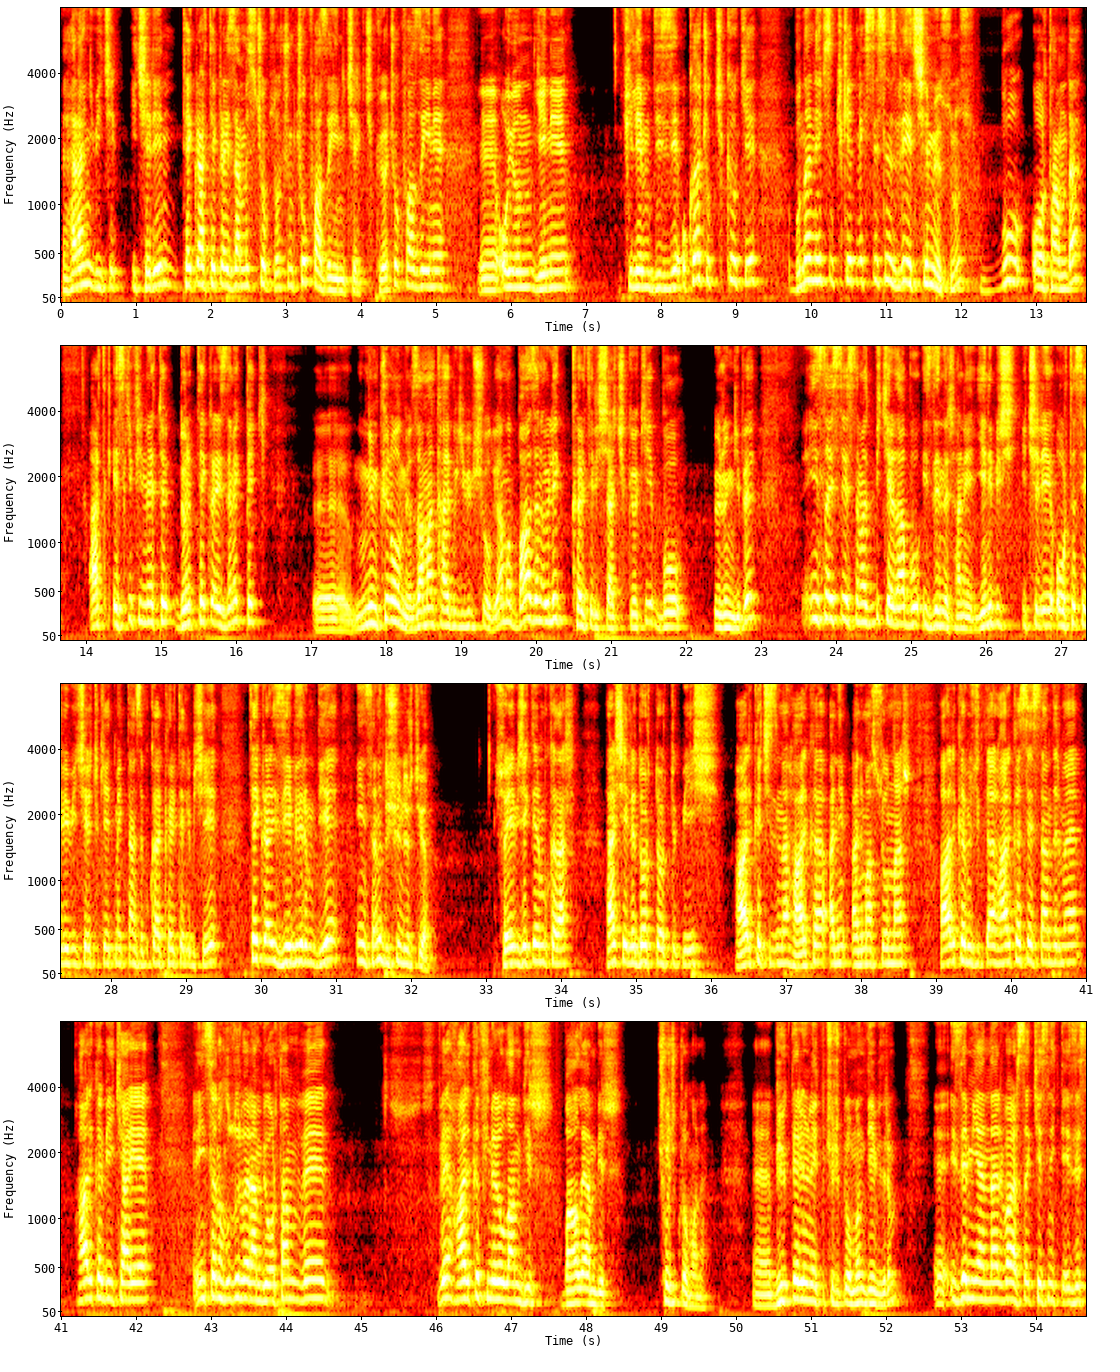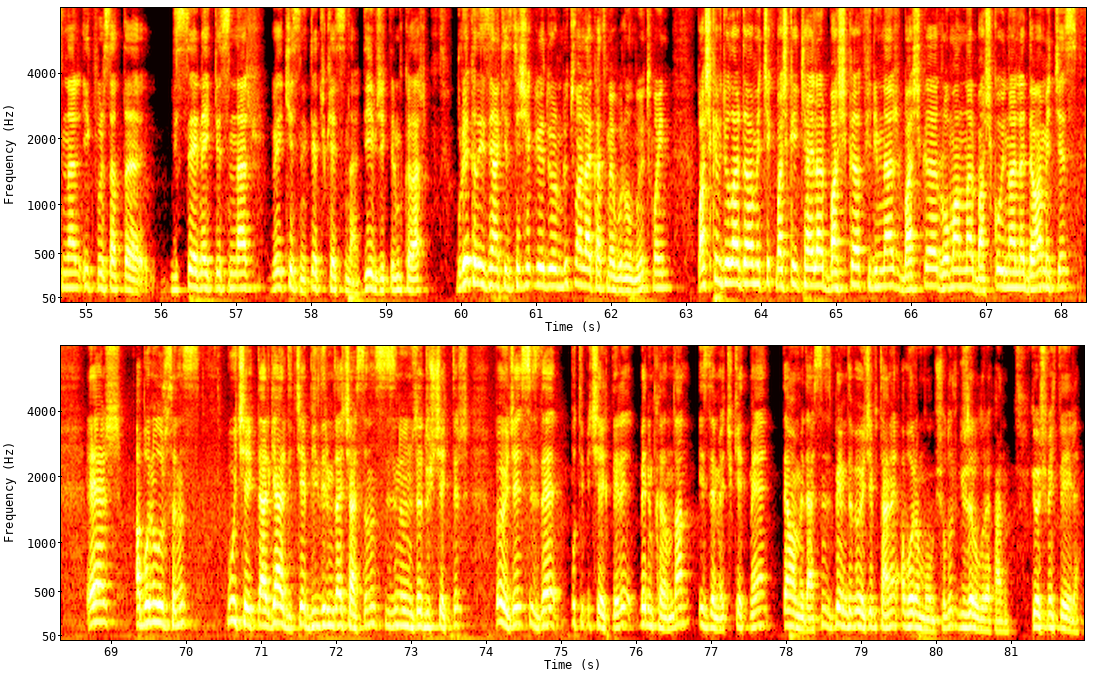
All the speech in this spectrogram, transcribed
herhangi bir içe- içeriğin tekrar tekrar izlenmesi çok zor. Çünkü çok fazla yeni içerik çıkıyor. Çok fazla yeni e, oyun, yeni film, dizi o kadar çok çıkıyor ki bunların hepsini tüketmek isteseniz bile yetişemiyorsunuz. Bu ortamda artık eski filmleri te- dönüp tekrar izlemek pek e, mümkün olmuyor. Zaman kaybı gibi bir şey oluyor ama bazen öyle kaliteli işler çıkıyor ki bu ürün gibi. İnsan ister istemez bir kere daha bu izlenir. Hani yeni bir içeriği, orta seviye bir içeriği tüketmektense bu kadar kaliteli bir şeyi tekrar izleyebilirim diye insanı düşündürtüyor. Söyleyebileceklerim bu kadar. Her şeyle dört dörtlük bir iş. Harika çizimler, harika anim- animasyonlar, harika müzikler, harika seslendirme, harika bir hikaye, insana huzur veren bir ortam ve ve harika finali olan bir, bağlayan bir çocuk romanı. Ee, büyüklere yönelik bir çocuk romanı diyebilirim. Ee, izlemeyenler varsa kesinlikle izlesinler. İlk fırsatta listelerine eklesinler ve kesinlikle tüketsinler. Diyebileceklerim bu kadar. Buraya kadar izleyen herkese teşekkür ediyorum. Lütfen like atmayı, abone olmayı unutmayın. Başka videolar devam edecek. Başka hikayeler, başka filmler, başka romanlar, başka oyunlarla devam edeceğiz. Eğer abone olursanız bu içerikler geldikçe bildirimi de açarsanız sizin önünüze düşecektir. Böylece siz de bu tip içerikleri benim kanalımdan izlemeye, tüketmeye devam edersiniz. Benim de böylece bir tane abonem olmuş olur. Güzel olur efendim. Görüşmek dileğiyle.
